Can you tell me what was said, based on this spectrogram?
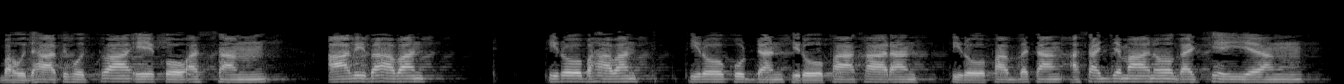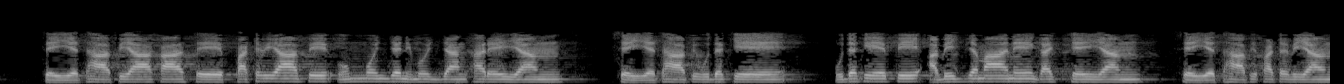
බහුදාපි හුත්වා ඒකෝ අස්සම් ආවිභාවං තිරෝ භාවං තිරෝ කුඩ්ඩං තිරෝ පාකාරං තිරෝ පබ්බතං අසජ්ජමානෝ ගච්ඡෙය්‍යං සේයථාපි ආකාසේ පඨවියාපේ උම්මුඤ්ජ නිමුඤ්ජං කරේයම් සේයථාපි උදකේ උදකේපි අවිජ්ජමානේ ගච්ඡේයම් සේයථාපි පඨවියම්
